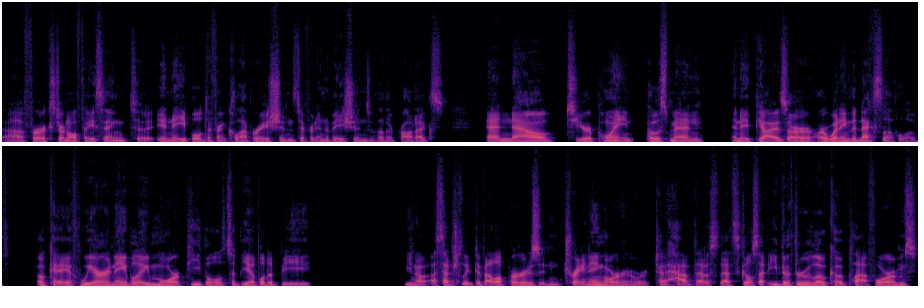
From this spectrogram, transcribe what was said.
uh, for external facing to enable different collaborations, different innovations with other products. And now, to your point, Postman and APIs are are winning the next level of okay, if we are enabling more people to be able to be you know essentially developers in training or or to have those that skill set either through low code platforms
